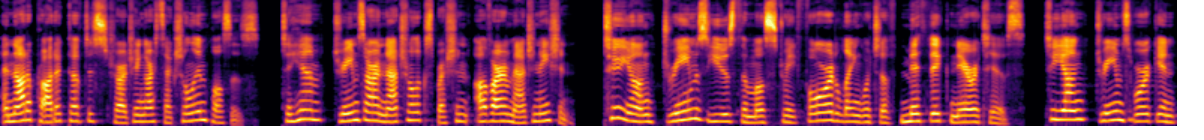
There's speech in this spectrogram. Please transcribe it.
and not a product of discharging our sexual impulses. To him, dreams are a natural expression of our imagination. To Jung, dreams use the most straightforward language of mythic narratives. To Jung, dreams work in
